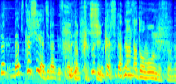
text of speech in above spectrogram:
なんか懐かしい味なんですかね。懐かしい。昔だなんだと思うんですよね。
